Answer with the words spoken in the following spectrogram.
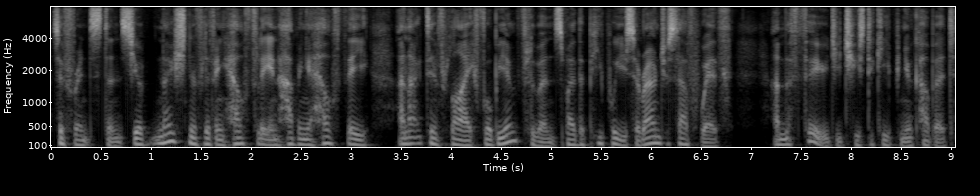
So, for instance, your notion of living healthily and having a healthy and active life will be influenced by the people you surround yourself with and the food you choose to keep in your cupboard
